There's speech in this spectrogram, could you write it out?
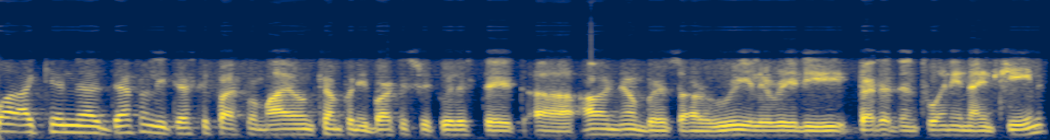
Well, I can uh, definitely testify from my own company, Barclay Street Real Estate. Uh, our numbers are really, really better than 2019.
